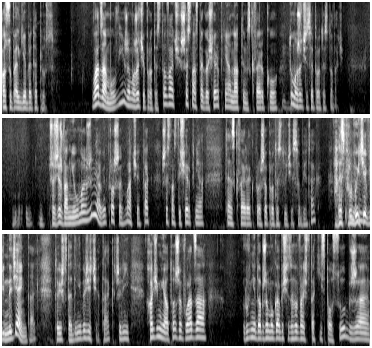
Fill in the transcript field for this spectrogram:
osób LGBT. Władza mówi, że możecie protestować 16 sierpnia na tym skwerku. Tu możecie sobie protestować. Przecież wam nie umożliwia. Proszę, macie, tak? 16 sierpnia, ten skwerek, proszę, protestujcie sobie, tak? Ale spróbujcie w inny dzień, tak? To już wtedy nie będziecie, tak? Czyli chodzi mi o to, że władza równie dobrze mogłaby się zachowywać w taki sposób, że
